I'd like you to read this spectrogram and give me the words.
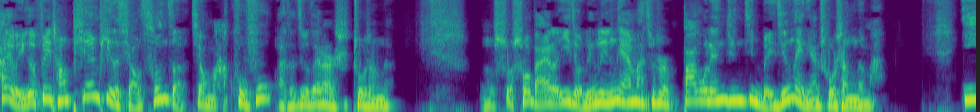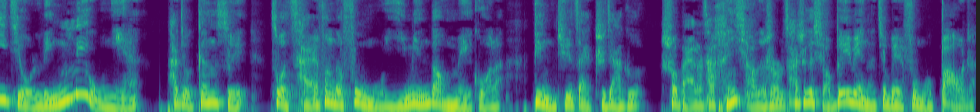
他有一个非常偏僻的小村子，叫马库夫啊，他就在那儿出生的。说说白了，一九零零年嘛，就是八国联军进北京那年出生的嘛。一九零六年，他就跟随做裁缝的父母移民到美国了，定居在芝加哥。说白了，他很小的时候，他是个小 baby 呢，就被父母抱着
